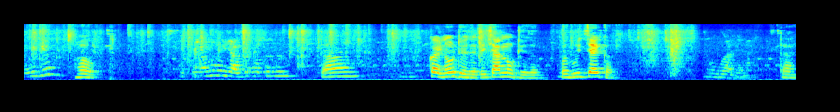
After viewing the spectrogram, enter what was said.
હોઈ ગયો? હવ. હું ચાલતો હતો તો કઈ નો ઉઠ્યો છે તે ચાર નો ઉઠ્યો છે પણ હું જાય કે? ત્રણ.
